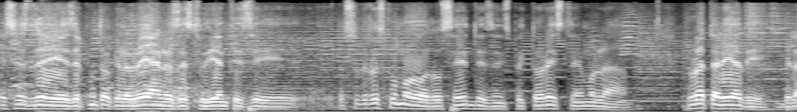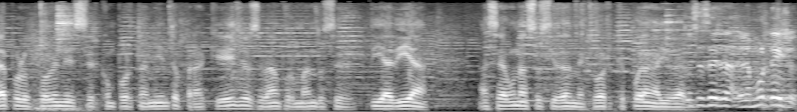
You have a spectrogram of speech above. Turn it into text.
Eso es desde el punto que lo vean los estudiantes. eh, nosotros como docentes e inspectores tenemos la dura tarea de velar por los jóvenes el comportamiento para que ellos se van formándose día a día hacia una sociedad mejor, que puedan ayudar. Entonces es el amor de ellos.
